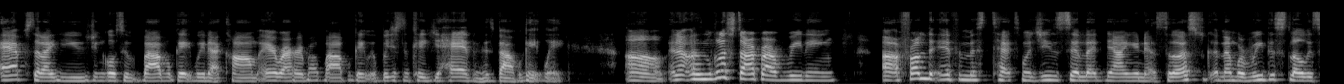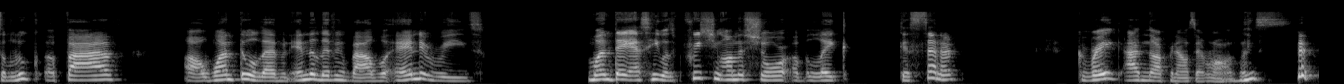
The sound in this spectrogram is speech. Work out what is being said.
apps that I use. You can go to BibleGateway.com. Everybody heard about Bible Gateway, but just in case you haven't, it's Bible Gateway. Um, and I'm going to start by reading uh, from the infamous text when Jesus said, "Let down your net." So let's, and I'm going to read this slowly. So Luke uh, five, uh, one through eleven in the Living Bible, and it reads, "One day, as he was preaching on the shore of Lake Gennesaret, great I know I pronounced that wrong."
